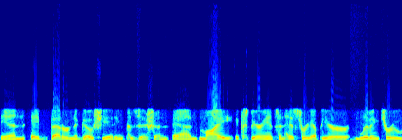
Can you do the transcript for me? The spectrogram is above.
in a better negotiating position. And my experience and history up here, living through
